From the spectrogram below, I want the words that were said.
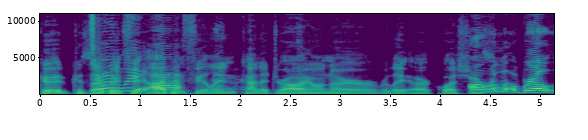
Good, because I've been fe- I've been feeling kind of dry on our relate our questions. Our rela- rel-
